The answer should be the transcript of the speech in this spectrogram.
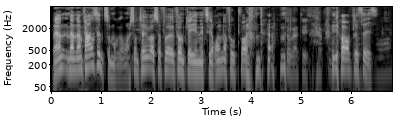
Men, men den fanns inte så många år. Som tur var så funkar initialerna fortfarande. Stora Ja, precis. Ja.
